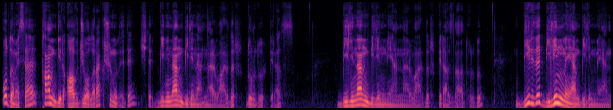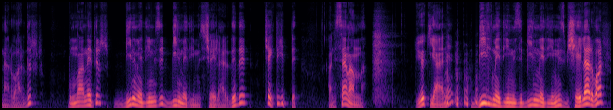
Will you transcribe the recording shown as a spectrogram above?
O da mesela tam bir avcı olarak şunu dedi. İşte bilinen bilinenler vardır. Durdu biraz. Bilinen bilinmeyenler vardır. Biraz daha durdu. Bir de bilinmeyen bilinmeyenler vardır. Bunlar nedir? Bilmediğimizi bilmediğimiz şeyler dedi. Çekti gitti. Hani sen anla. Diyor ki yani bilmediğimizi bilmediğimiz bir şeyler var.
